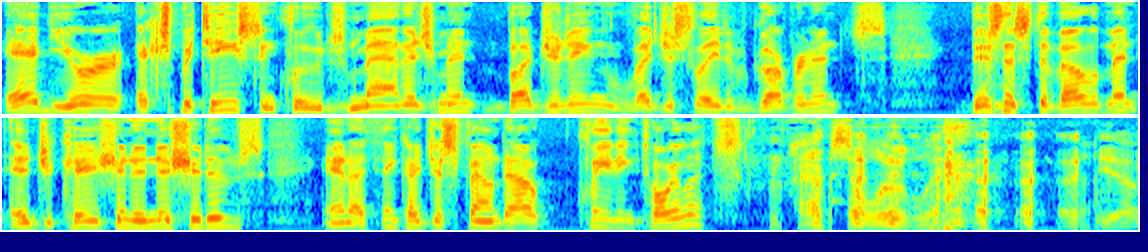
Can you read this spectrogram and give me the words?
Ed, your expertise includes management, budgeting, legislative governance, business development, education initiatives, and I think I just found out cleaning toilets. Absolutely. yeah.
